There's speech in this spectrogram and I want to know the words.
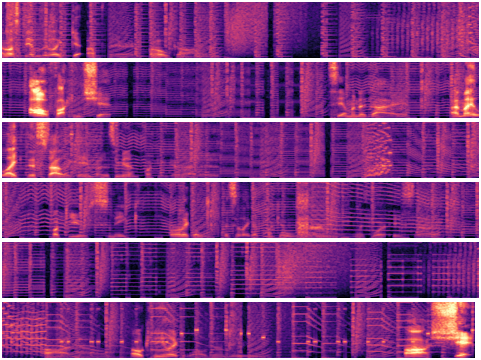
I must be able to, like, get up there. Oh, God. Oh, fucking shit. See, I'm gonna die. I might like this style of game, but it doesn't mean I'm fucking good at it. Fuck you, snake. Or like a... Is it like a fucking worm? Like, what is that? Oh, no. Oh, can you, like, wall jump, maybe? Ah, oh, shit!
